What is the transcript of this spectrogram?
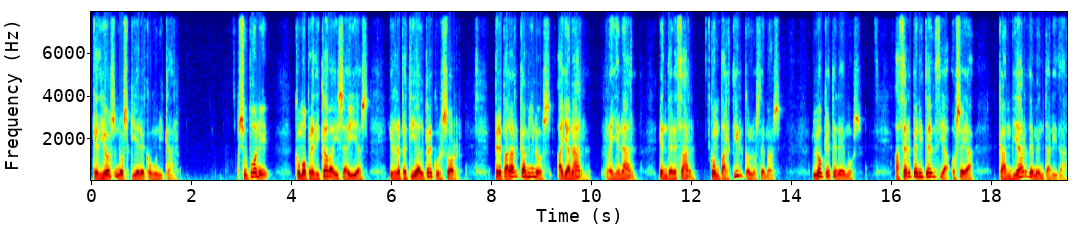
que Dios nos quiere comunicar. Supone, como predicaba Isaías y repetía el precursor, preparar caminos, allanar, rellenar, enderezar, compartir con los demás lo que tenemos, hacer penitencia, o sea, cambiar de mentalidad.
